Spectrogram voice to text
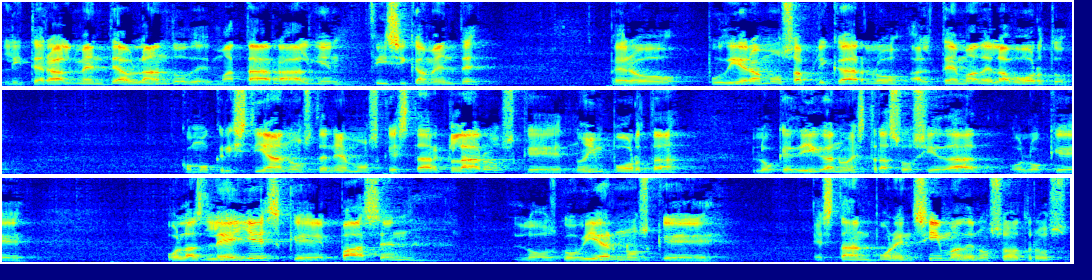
literalmente hablando, de matar a alguien físicamente pero pudiéramos aplicarlo al tema del aborto. Como cristianos tenemos que estar claros que no importa lo que diga nuestra sociedad o lo que o las leyes que pasen los gobiernos que están por encima de nosotros,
